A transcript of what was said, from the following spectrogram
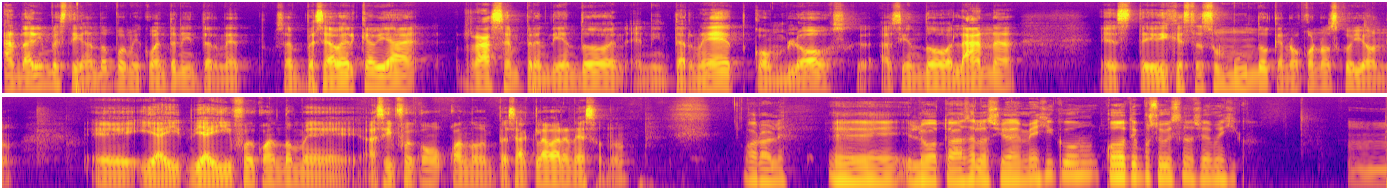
andar investigando por mi cuenta en internet. O sea, empecé a ver que había raza emprendiendo en, en internet, con blogs, haciendo lana. Este, y dije, este es un mundo que no conozco yo, ¿no? Eh, y ahí, de ahí fue cuando me, así fue como cuando me empecé a clavar en eso, ¿no? Órale. Eh, y luego te vas a la Ciudad de México. ¿Cuánto tiempo estuviste en la Ciudad de México? Mm,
